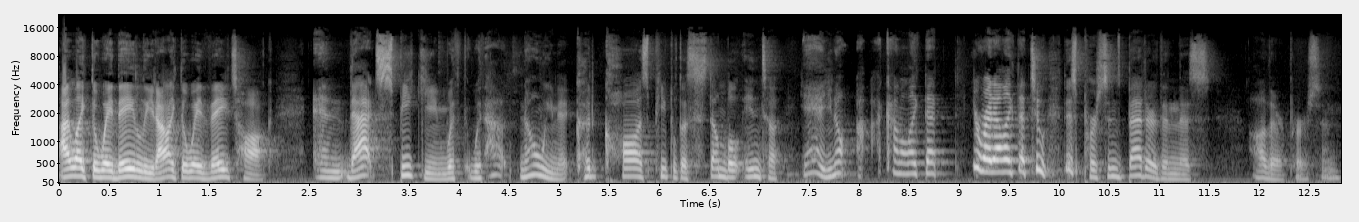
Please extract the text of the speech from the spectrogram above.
I like the way they lead. I like the way they talk. And that speaking with, without knowing it could cause people to stumble into, yeah, you know, I, I kind of like that. You're right, I like that too. This person's better than this other person.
